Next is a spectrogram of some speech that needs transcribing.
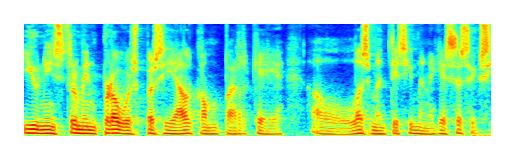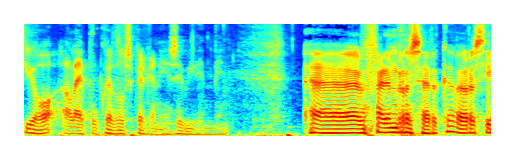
i un instrument prou especial com perquè l'esmentéssim en aquesta secció a l'època dels caganers, evidentment. Uh, farem recerca, a veure si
